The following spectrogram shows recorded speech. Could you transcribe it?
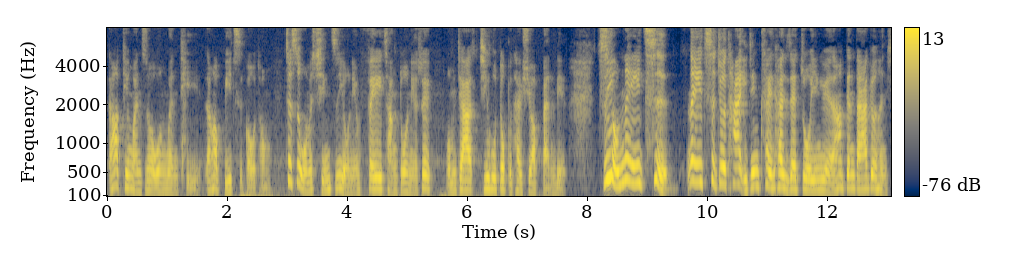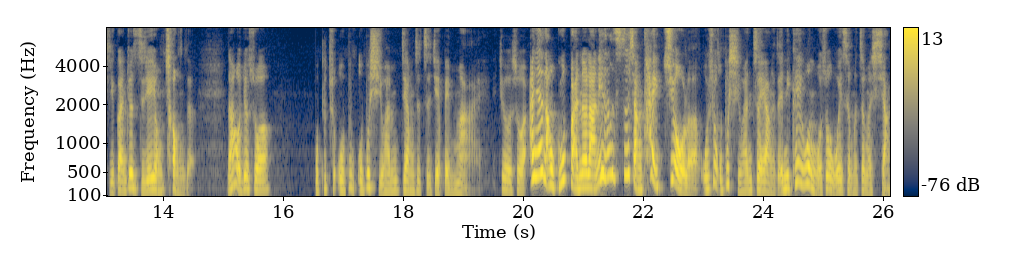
然后听完之后问问题，然后彼此沟通。这是我们行之有年，非常多年，所以我们家几乎都不太需要板脸。只有那一次，那一次就是他已经开开始在做音乐，然后跟大家就很习惯，就是直接用冲的。然后我就说，我不出，我不，我不喜欢这样子直接被骂。哎，就是说，哎呀，老古板了啦，你那个思想太旧了。我说我不喜欢这样子。你可以问我说我为什么这么想，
